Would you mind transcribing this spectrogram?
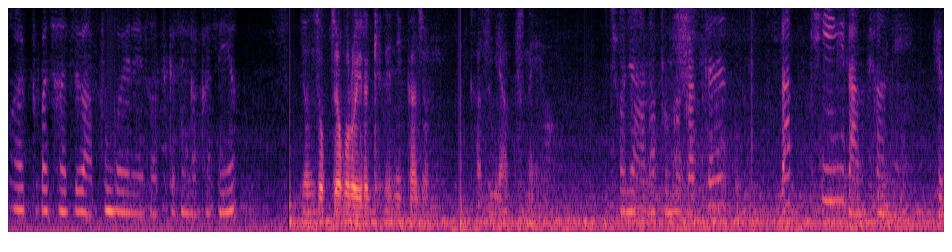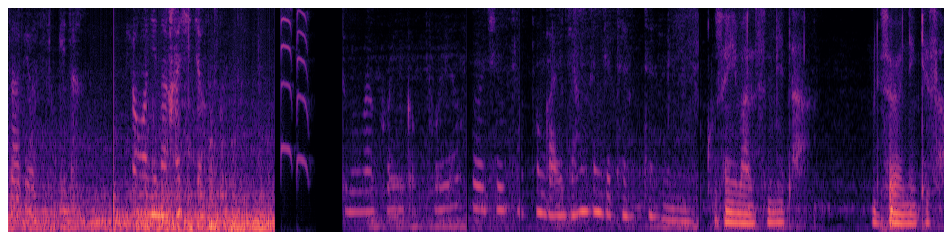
와이프가 자주 아픈 거에 대해서 어떻게 생각하세요? 연속적으로 이렇게 되니까 좀 가슴이 아프네요. 전혀 안 아픈 것 같은 쌉티 남편의 대답이었습니다. 병원이나 가시죠. 정말 보인 거 보여? 이거 진짜 아픈 거 알지? 항생제 테스트. 고생이 많습니다. 우리 소연님께서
